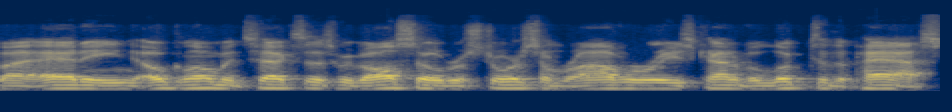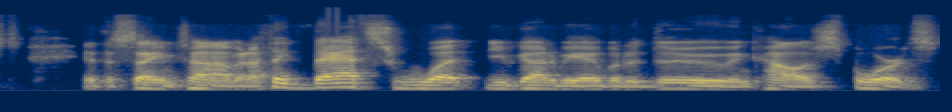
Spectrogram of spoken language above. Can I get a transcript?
by adding Oklahoma and Texas. We've also restored some rivalries, kind of a look to the past at the same time. And I think that's what you've got to be able to do in college sports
